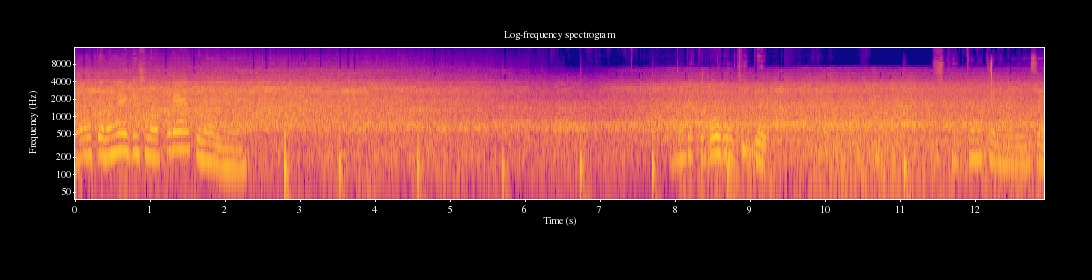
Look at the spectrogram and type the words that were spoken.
おっと流れてしまうこれは良くないねなるべくボールをキープかなければなりません。え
